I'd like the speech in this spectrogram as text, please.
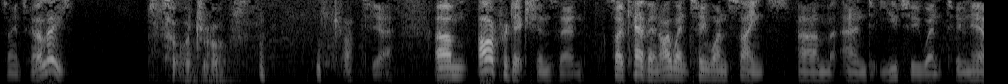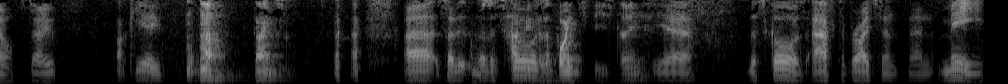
Saints are going to lose. Or draw. God, yeah. Um, our predictions then. So Kevin, I went 2-1 Saints, um, and you two went 2-0, so fuck you. Ah, thanks. Uh, so the, the just happy for the points these days. yeah, the scores after Brighton then. Me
